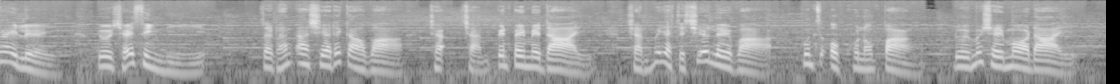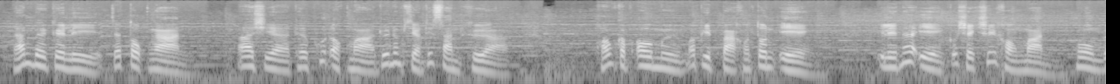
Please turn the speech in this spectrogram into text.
ง่ายๆเลย โดยใช้สิ่งนี้ จากนั้นอาเชียได้กล่าวว่าฉฉันเป็นไปไม่ได้ ฉันไม่อยากจะเชื่อเลยว่า คุณจะอบขนมปัง โดยไม่ใช้หม้อได้ ร้านเบเกอรี่จะตกงาน อาเชียเธอพูดออกมาด้วยน้ำเสียงที่สั่นเครือ พร้อมกับเอามือมาปิดปากของตนเองอิเลนาเองก็เช็คชื่อของมันโฮมเบ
